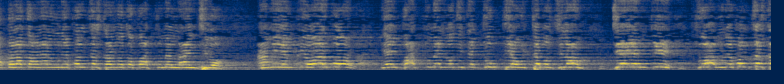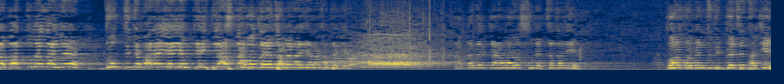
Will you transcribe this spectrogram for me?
আপনারা জানেন উনপঞ্চাশটার মতো বাথরুমের লাইন ছিল। আমি এমপি হওয়ার পর এই বাথরুমের নদীতে ডুব দিয়ে উঠতে বলছিলাম যে, এমপি উনপঞ্চাশটা বাথরুমের লাইনে ডুব দিতে পারে, এই এমপি ইতিহাস না বদলে যাবে না এই এলাকা থেকে? আপনাদেরকে আবারও শুভেচ্ছা জানিয়ে দোয়া করবেন, যদি বেঁচে থাকি,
